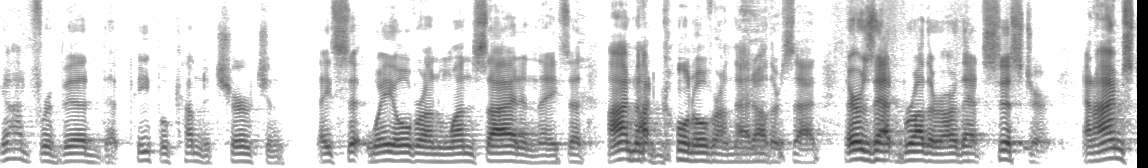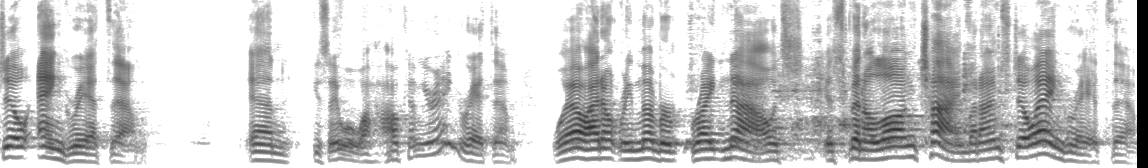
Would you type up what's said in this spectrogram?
God forbid that people come to church and they sit way over on one side and they said, I'm not going over on that other side. There's that brother or that sister, and I'm still angry at them. And you say, Well, how come you're angry at them? Well, I don't remember right now. It's, it's been a long time, but I'm still angry at them.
